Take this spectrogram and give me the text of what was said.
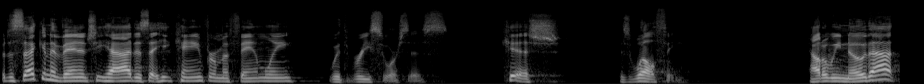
But the second advantage he had is that he came from a family with resources. Kish is wealthy. How do we know that?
